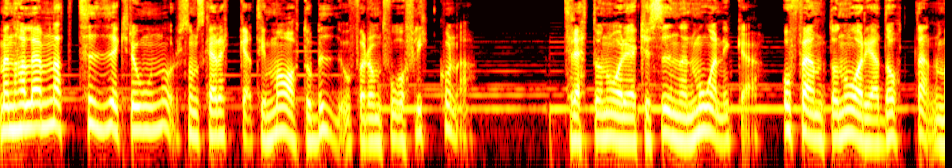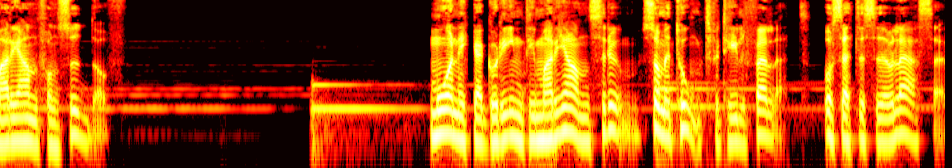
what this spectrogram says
men har lämnat 10 kronor som ska räcka till mat och bio för de två flickorna. 13-åriga kusinen Monica och 15-åriga dottern Marianne von Sydow. Monica går in till Marians rum, som är tomt för tillfället, och sätter sig och läser.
